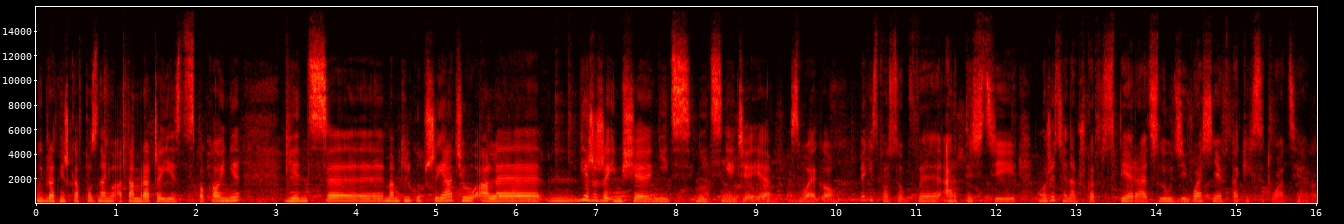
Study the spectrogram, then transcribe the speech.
Mój brat mieszka w Poznaniu, a tam raczej jest spokojnie. Więc e, mam kilku przyjaciół, ale mm, wierzę, że im się nic, nic nie dzieje złego. W jaki sposób wy, artyści, możecie na przykład wspierać ludzi właśnie w takich sytuacjach?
